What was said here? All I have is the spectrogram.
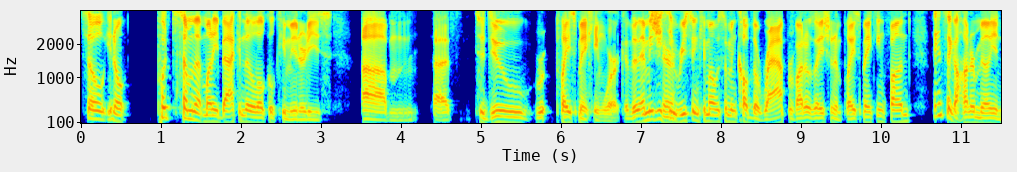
So, you know, put some of that money back into the local communities. Um, uh, to do r- placemaking work. The MEDC Sure. recently came out with something called the RAP Revitalization and Placemaking Fund. I think it's like $100 million.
